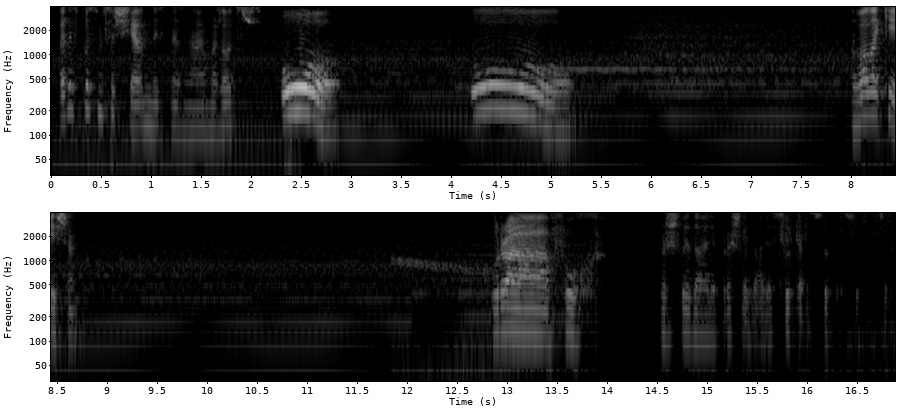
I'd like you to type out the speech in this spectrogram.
Давайте спустимося ще вниз, не знаю, можливо це щось. О! О! Нова локейшн. Ура! Фух. Пройшли далі, пройшли далі. Супер, супер, супер, супер.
